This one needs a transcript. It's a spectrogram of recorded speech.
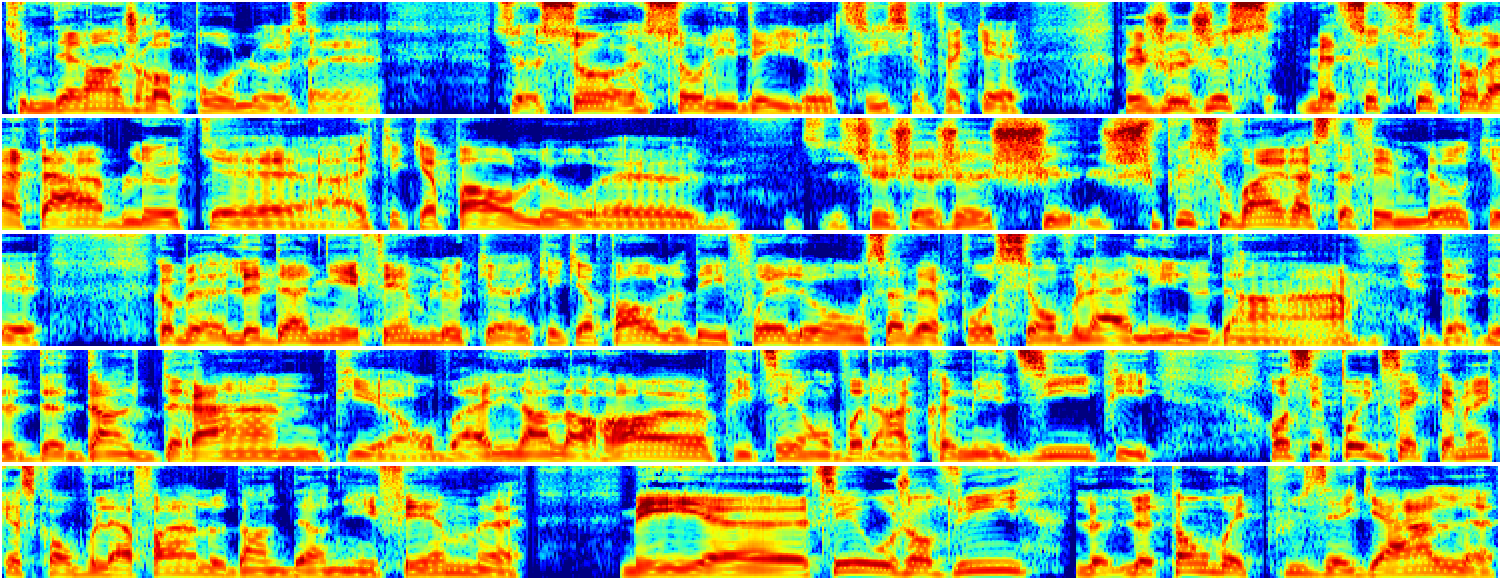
qui me dérangera pas. Là, sur, sur- sur l'idée. Là, fait que je veux juste mettre ça tout de suite sur la table, là, que, à quelque part, là, euh, je, je- je- je- suis plus ouvert à ce film-là que comme le dernier film, là, que quelque part, là, des fois, là, on savait pas si on voulait aller là, dans, dans le drame, puis on va aller dans l'horreur, puis on va dans la comédie, puis on sait pas exactement qu'est-ce qu'on voulait faire là, dans le dernier film. Mais euh, tu sais, aujourd'hui, le, le ton va être plus égal.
